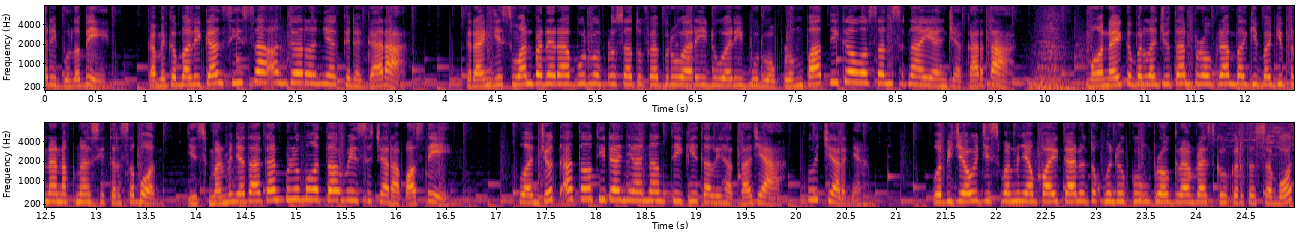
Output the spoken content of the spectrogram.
ribu lebih. Kami kembalikan sisa anggarannya ke negara. Terang Jisman pada Rabu 21 Februari 2024 di kawasan Senayan, Jakarta. Mengenai keberlanjutan program bagi-bagi penanak nasi tersebut, Jisman menyatakan belum mengetahui secara pasti. Lanjut atau tidaknya nanti kita lihat saja, ujarnya. Lebih jauh Jisman menyampaikan untuk mendukung program rice cooker tersebut,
